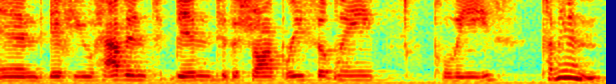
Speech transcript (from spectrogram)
And if you haven't been to the shop recently, please come in.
